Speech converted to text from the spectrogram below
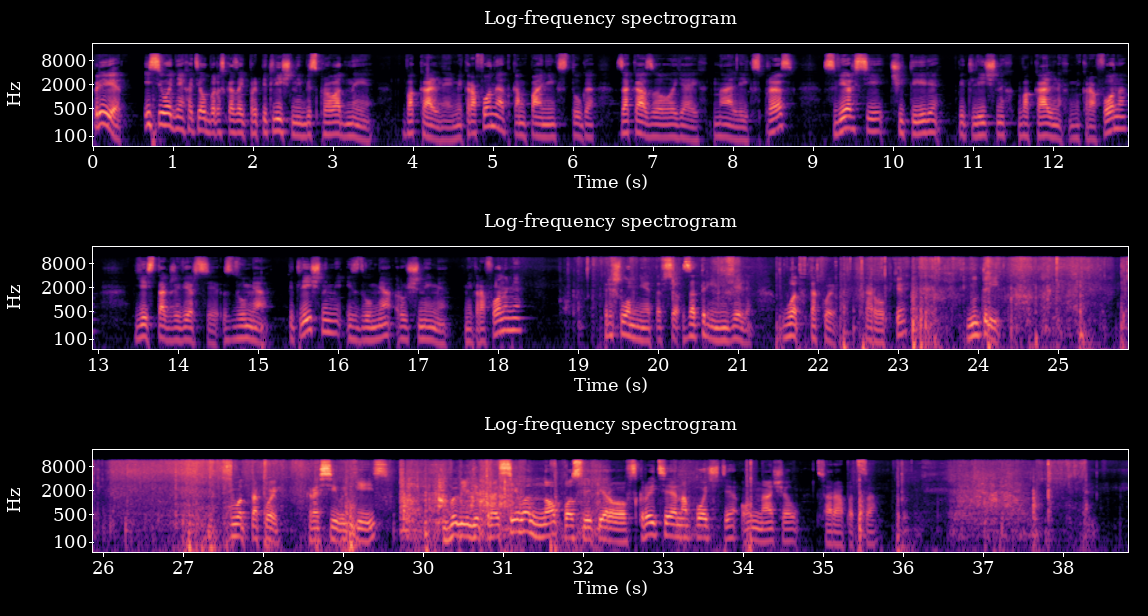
Привет! И сегодня я хотел бы рассказать про петличные беспроводные вокальные микрофоны от компании Xtuga. Заказывал я их на AliExpress с версией 4 петличных вокальных микрофона. Есть также версии с двумя петличными и с двумя ручными микрофонами. Пришло мне это все за три недели вот в такой коробке. Внутри вот такой красивый кейс. Выглядит красиво, но после первого вскрытия на почте он начал царапаться.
